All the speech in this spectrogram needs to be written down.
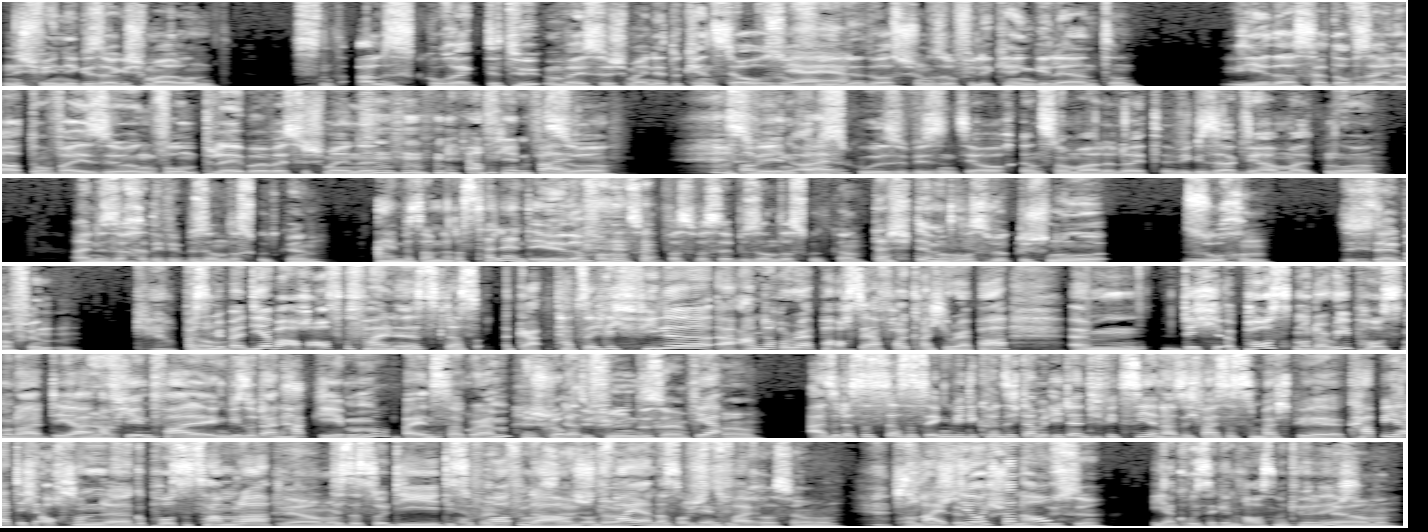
nicht wenige, sag ich mal, und es sind alles korrekte Typen, weißt du, ich meine, du kennst ja auch so Ja, viele, ja. du hast schon so viele kennengelernt und jeder ist halt auf seine Art und Weise irgendwo ein Playboy, weißt du, ich meine, ja, auf jeden Fall. so. Deswegen alles cool, so, wir sind ja auch ganz normale Leute. Wie gesagt, wir haben halt nur eine Sache, die wir besonders gut können. Ein besonderes Talent eben. Jeder von uns hat was, was er besonders gut kann. Das stimmt. Man muss wirklich nur suchen, sich selber finden. Was Ja. mir bei dir aber auch aufgefallen ist, dass tatsächlich viele äh, andere Rapper, auch sehr erfolgreiche Rapper, ähm, dich posten oder reposten oder dir Ja. auf jeden Fall irgendwie so deinen Hack geben bei Instagram. Ich glaube, die fühlen das einfach. Ja. Ja. Also das ist, das ist irgendwie, die können sich damit identifizieren. Also ich weiß, dass zum Beispiel Kapi hatte ich auch schon äh, gepostet, Samra. Ja, Mann. das ist so die, die supporten da und, und feiern das auf jeden Fall. Krass, ja, Mann. Schreibt ihr euch dann auch? Grüße. Ja, Grüße gehen raus natürlich. Ja, Mann.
